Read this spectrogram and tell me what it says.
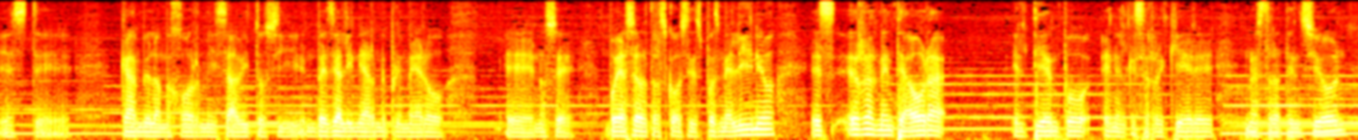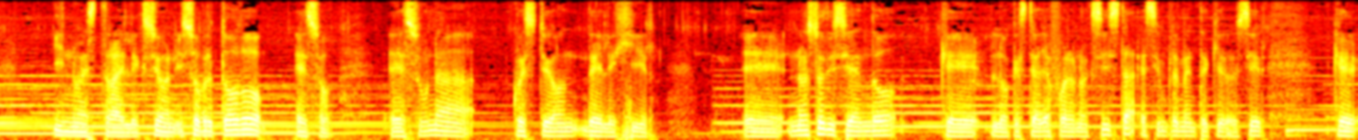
este cambio a lo mejor mis hábitos y en vez de alinearme primero, eh, no sé, voy a hacer otras cosas y después me alineo. Es, es realmente ahora el tiempo en el que se requiere nuestra atención y nuestra elección. Y sobre todo eso, es una cuestión de elegir. Eh, no estoy diciendo que lo que esté allá afuera no exista, es simplemente quiero decir que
